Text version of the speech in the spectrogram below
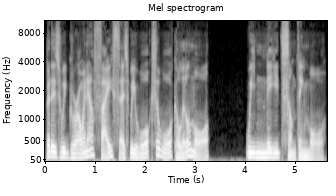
But as we grow in our faith, as we walk the walk a little more, we need something more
